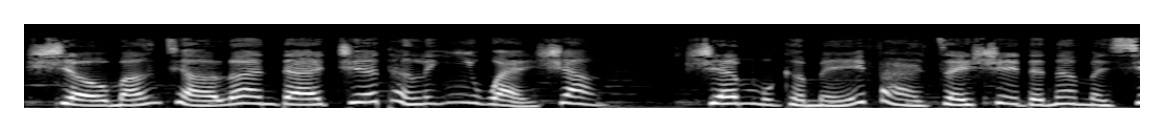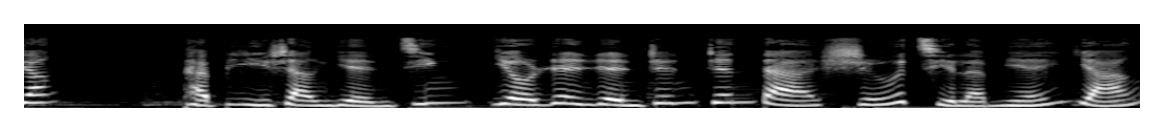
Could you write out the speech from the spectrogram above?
手忙脚乱的折腾了一晚上，山姆可没法再睡得那么香。他闭上眼睛，又认认真真的数起了绵羊。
